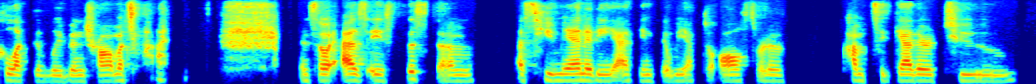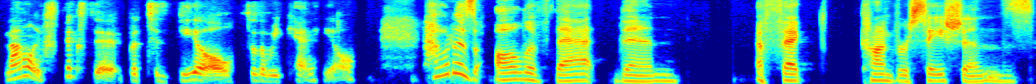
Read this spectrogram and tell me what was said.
collectively been traumatized. and so, as a system, as humanity, I think that we have to all sort of come together to not only fix it, but to deal so that we can heal. How does all of that then affect conversations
